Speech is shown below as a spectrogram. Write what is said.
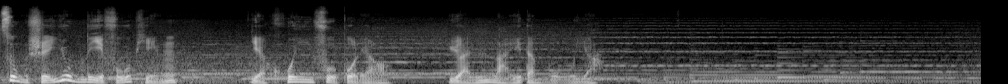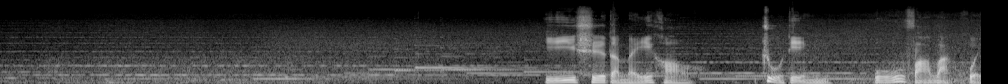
纵使用力抚平，也恢复不了原来的模样。遗失的美好，注定无法挽回；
